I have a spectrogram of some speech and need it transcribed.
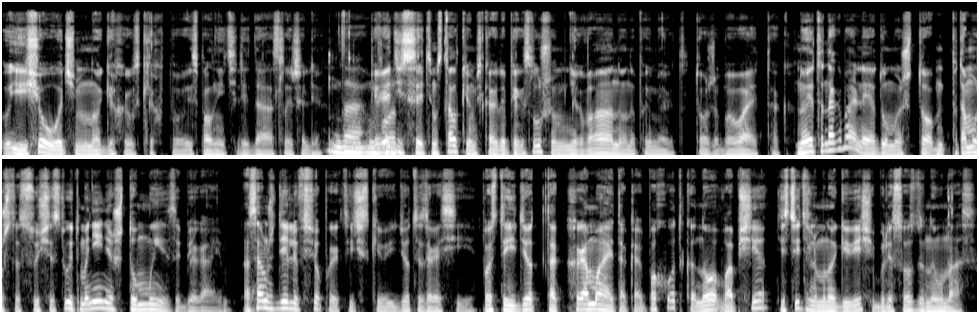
И еще очень многих русских исполнителей, да, слышали. Да, Периодически с этим сталкиваемся, когда переслушиваем Нирвану, например, это тоже бывает так. Но это нормально, я думаю, что... Потому что существует мнение, что мы забираем. На самом же деле все практически идет из России. Просто идет так хромая такая походка, но вообще действительно многие вещи были созданы у нас.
